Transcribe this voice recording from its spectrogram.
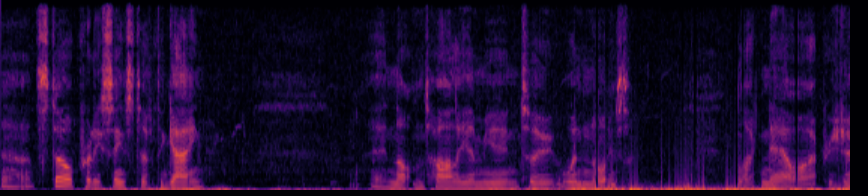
Uh, it's still pretty sensitive to gain and not entirely immune to wind noise now I presume.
